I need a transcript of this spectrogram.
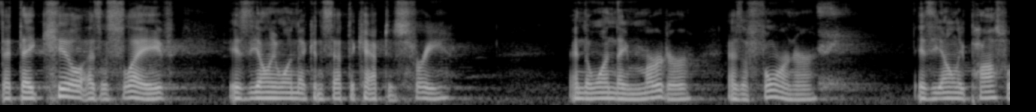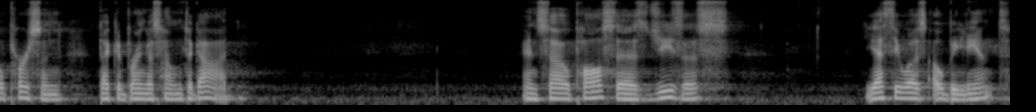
that they kill as a slave is the only one that can set the captives free. And the one they murder as a foreigner is the only possible person that could bring us home to God. And so Paul says Jesus, yes, he was obedient,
